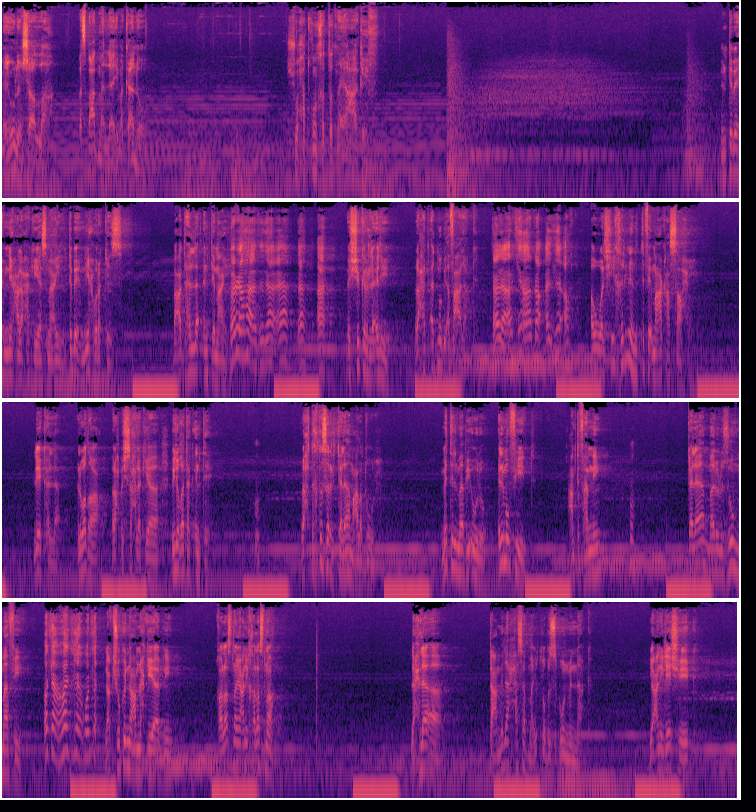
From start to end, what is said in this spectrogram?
منقول إن شاء الله بس بعد ما نلاقي مكانه شو حتكون خطتنا يا عاكف؟ انتبه منيح على حكي يا إسماعيل انتبه منيح وركز. بعد هلا انت معي. الشكر لإلي. راح تقدمه بأفعالك. أول شيء خلينا نتفق معك على الصاحي. ليك هلا. الوضع راح بشرح لك اياه بلغتك انت. راح تختصر الكلام على طول. مثل ما بيقولوا المفيد. عم تفهمني؟ كلام ما له لزوم ما في لك شو كنا عم نحكي يا ابني؟ خلصنا يعني خلصنا. الحلاقة تعملها حسب ما يطلب الزبون منك. يعني ليش هيك؟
